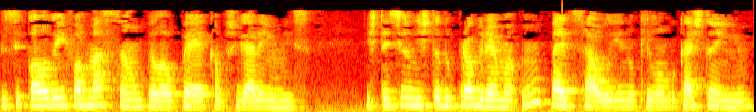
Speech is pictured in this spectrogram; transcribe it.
psicóloga em formação pela UPE Campus Garanhuns, extensionista do programa Um Pé de Saúde no Quilombo Castanho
